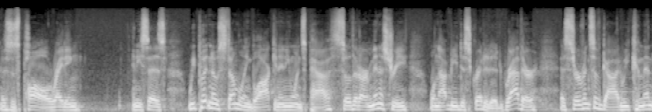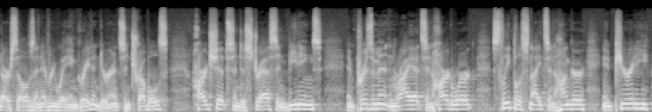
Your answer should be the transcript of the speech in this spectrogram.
This is Paul writing and he says, We put no stumbling block in anyone's path so that our ministry will not be discredited. Rather, as servants of God, we commend ourselves in every way in great endurance and troubles, hardships and distress and beatings, imprisonment and riots and hard work, sleepless nights and hunger, in purity,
